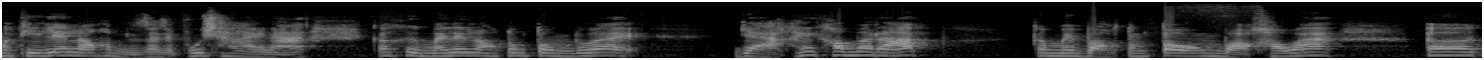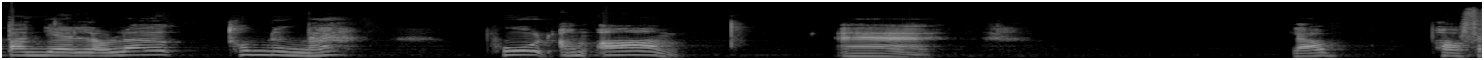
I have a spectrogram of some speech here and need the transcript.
บางทีเรียกร้องความสนใจจากผู้ชายนะ ก็คือไม่เรียกร้องตรงๆด้วย อยากให้เขามารับ ก็ไม่บอกตรงๆ บอกเขาว่าเออตอนเย็นเราเลิกทุ่มหนึ่งนะ พูดอ้อมๆอ่า แล้วพอแฟ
